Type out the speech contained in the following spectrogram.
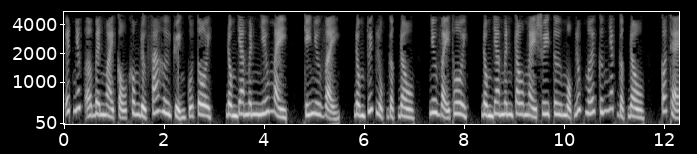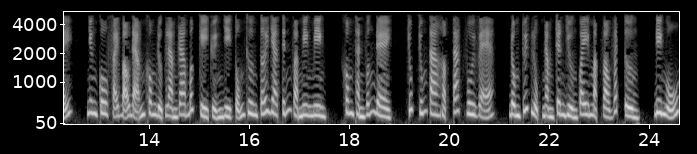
ít nhất ở bên ngoài cậu không được phá hư chuyện của tôi, đồng gia Minh nhíu mày, chỉ như vậy, đồng tuyết lục gật đầu, như vậy thôi, đồng gia Minh câu mày suy tư một lúc mới cứng nhắc gật đầu, có thể, nhưng cô phải bảo đảm không được làm ra bất kỳ chuyện gì tổn thương tới gia tính và miên miên, không thành vấn đề, chúc chúng ta hợp tác vui vẻ đồng tuyết lục nằm trên giường quay mặt vào vách tường, đi ngủ,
